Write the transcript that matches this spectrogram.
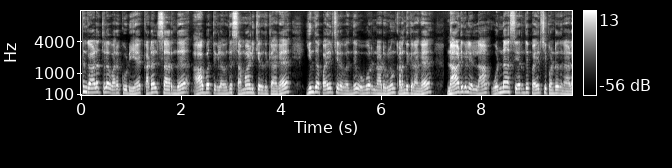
வருங்காலத்தில் வரக்கூடிய கடல் சார்ந்த ஆபத்துகளை வந்து சமாளிக்கிறதுக்காக இந்த பயிற்சியில் வந்து ஒவ்வொரு நாடுகளும் கலந்துக்கிறாங்க. நாடுகள் எல்லாம் ஒன்றா சேர்ந்து பயிற்சி பண்ணுறதுனால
